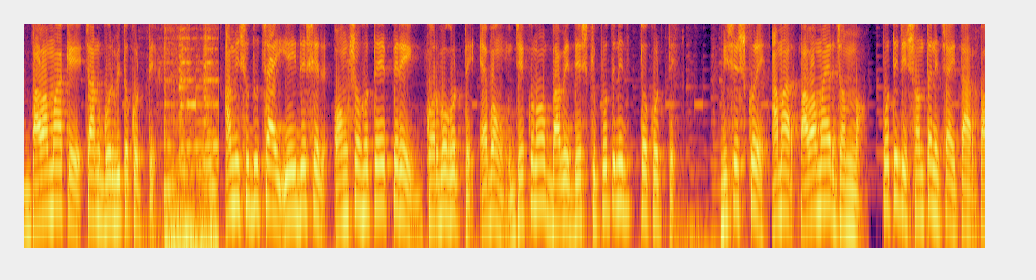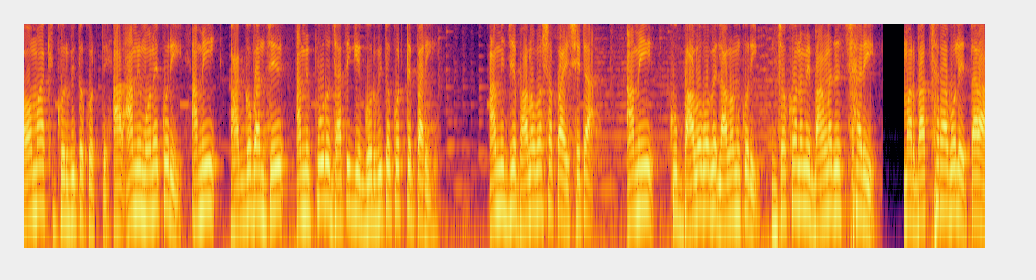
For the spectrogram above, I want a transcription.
বাবা মাকে চান গর্বিত করতে। আমি শুধু চাই এই দেশের অংশ হতে পেরে গর্ব করতে এবং যে কোনোভাবে দেশকে প্রতিনিধিত্ব করতে। বিশেষ করে আমার বাবা মায়ের জন্য। প্রতিটি সন্তানই চাই তার বাবা মাকে গর্বিত করতে। আর আমি মনে করি, আমি ভাগ্যবান যে আমি পুরো জাতিকে গর্বিত করতে পারি। আমি যে ভালোবাসা পাই সেটা আমি খুব ভালোভাবে লালন করি। যখন আমি বাংলাদেশ ছাড়ি, আমার বাচ্চারা বলে তারা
